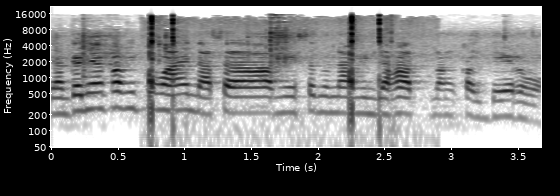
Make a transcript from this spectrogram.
Yan, ganyan kami kumain. Nasa mesa na namin lahat ng kaldero.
